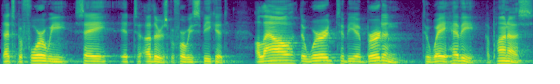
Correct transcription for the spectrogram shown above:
That's before we say it to others, before we speak it. Allow the word to be a burden, to weigh heavy upon us,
